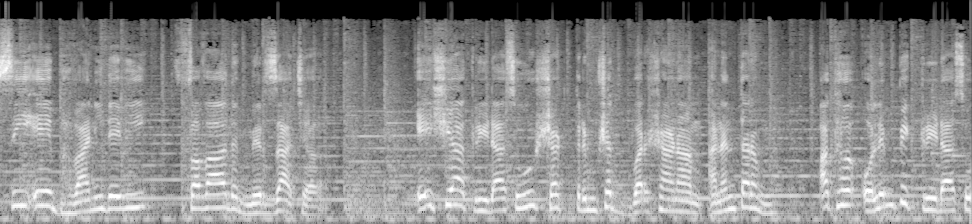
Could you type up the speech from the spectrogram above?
सी ए भवानीदेवी फवाद मिर्जा च। एशिया क्रीडासु षट्त्रिंशत् वर्षाणाम् अनन्तरम् अथ ओलिम्पिक् क्रीडासु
